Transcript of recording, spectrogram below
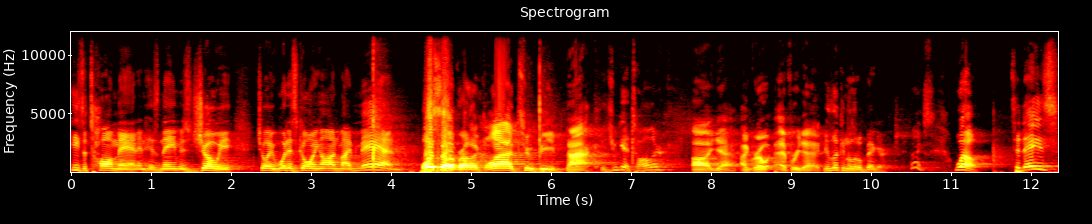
He's a tall man, and his name is Joey. Joey, what is going on, my man? What's up, brother? Glad to be back. Did you get taller? Uh, yeah, I grow every day. You're looking a little bigger. Well, today's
